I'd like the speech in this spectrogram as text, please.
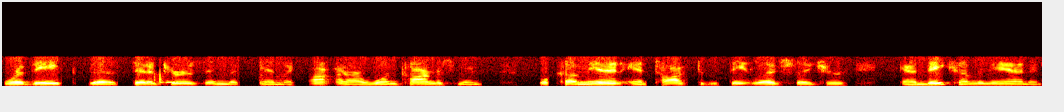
where they the senators and the and the and our one congressman will come in and talk to the state legislature, and they come in and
